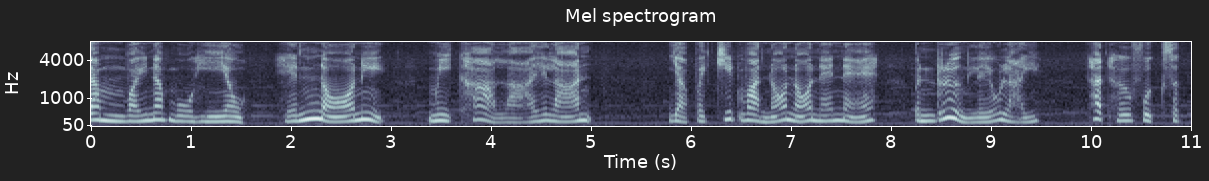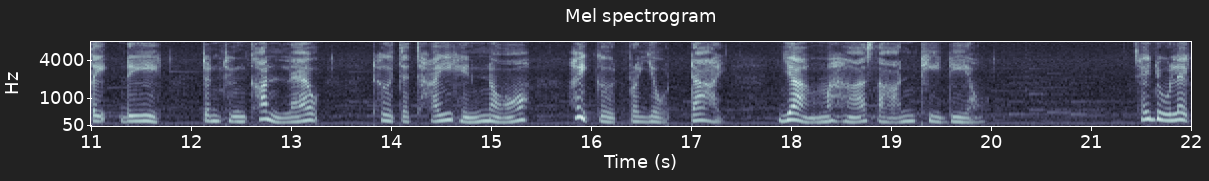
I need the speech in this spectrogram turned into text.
จำไว้นะโมเฮียว เห็นหนอนี่ มีค่าหลายล้าน อย่าไปคิดว่าน้อน้อแหนแหนเป็นเรื่องเลวไหล ถ้าเธอฝึกสติดี จนถึงขั้นแล้ว เธอจะใช้เห็นหนอ ให้เกิดประโยชน์ได้ อย่างมหาศาลทีเดียว ใช้ดูเลข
